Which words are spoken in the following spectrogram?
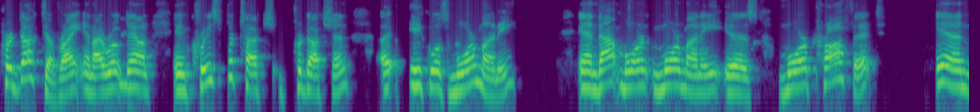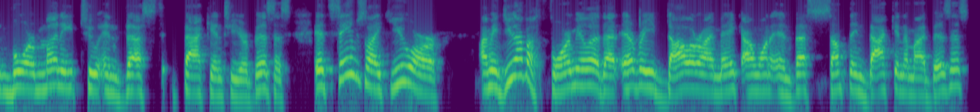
productive right? And i wrote down increased production production uh, equals more money and that more more money is more profit and more money to invest back into your business. It seems like you are I mean, do you have a formula that every dollar I make, I want to invest something back into my business?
